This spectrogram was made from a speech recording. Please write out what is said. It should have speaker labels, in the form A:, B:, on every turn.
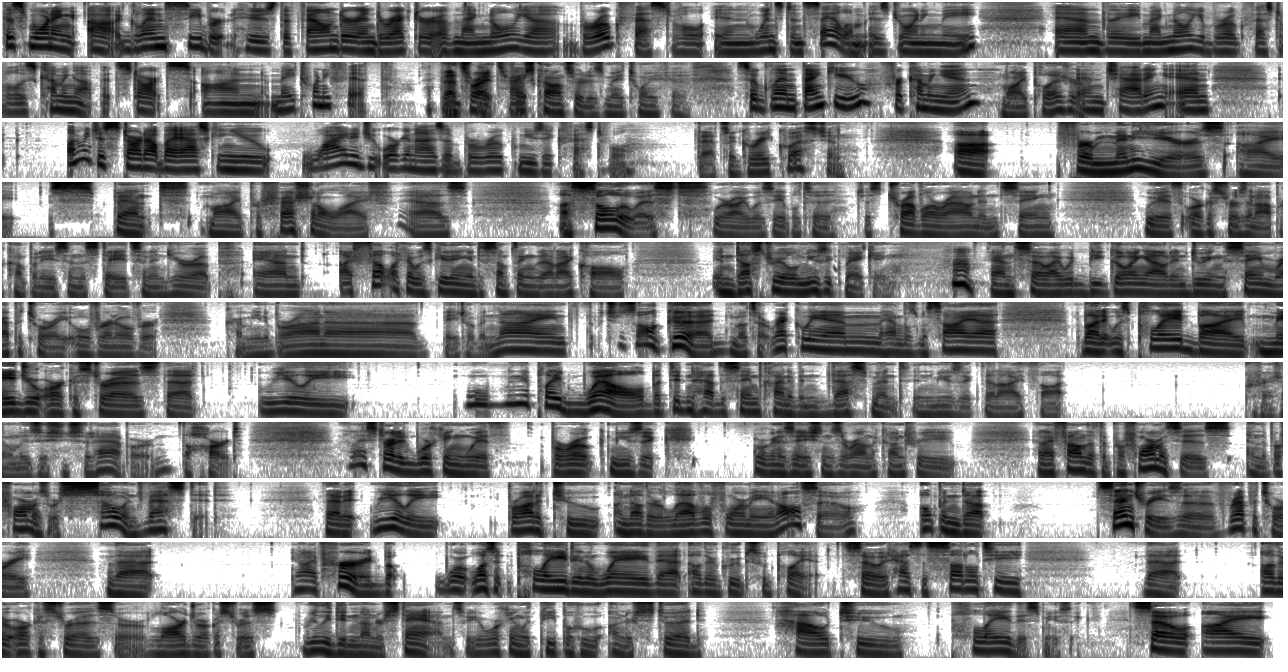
A: This morning, uh, Glenn Siebert, who's the founder and director of Magnolia Baroque Festival in Winston-Salem, is joining me. And the Magnolia Baroque Festival is coming up. It starts on May 25th.
B: That's right. That's right. First concert is May 25th.
A: So, Glenn, thank you for coming in.
B: My pleasure.
A: And chatting. And let me just start out by asking you why did you organize a Baroque music festival?
B: That's a great question. Uh, for many years, I spent my professional life as a soloist, where I was able to just travel around and sing with orchestras and opera companies in the States and in Europe. And I felt like I was getting into something that I call industrial music making. Hmm. And so I would be going out and doing the same repertory over and over. Carmina Burana, Beethoven Ninth, which is all good, Mozart Requiem, Handel's Messiah, but it was played by major orchestras that really they played well, but didn't have the same kind of investment in music that I thought professional musicians should have, or the heart. Then I started working with Baroque music organizations around the country, and I found that the performances and the performers were so invested that it really brought it to another level for me and also opened up centuries of repertory that you know I've heard but wasn't played in a way that other groups would play it. So it has the subtlety that other orchestras or large orchestras really didn't understand. So you're working with people who understood how to play this music. So I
